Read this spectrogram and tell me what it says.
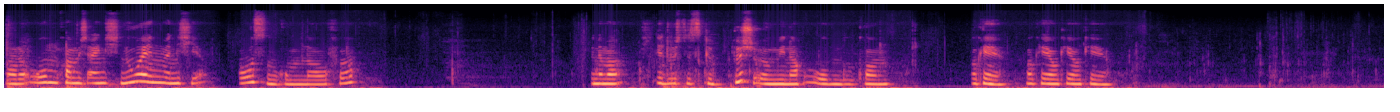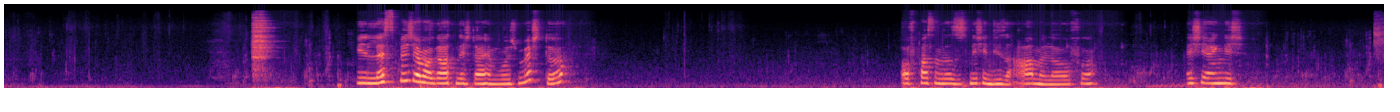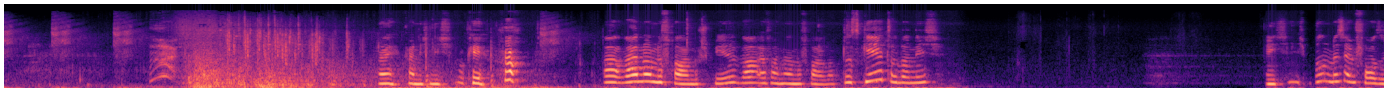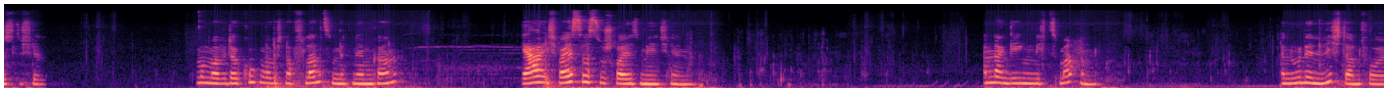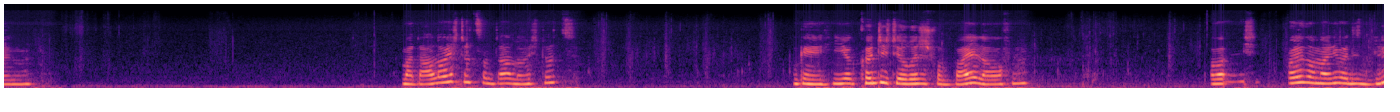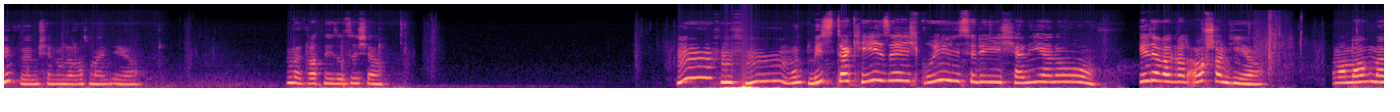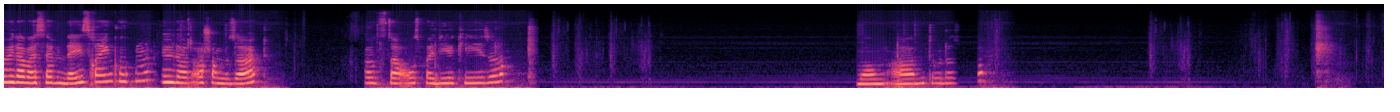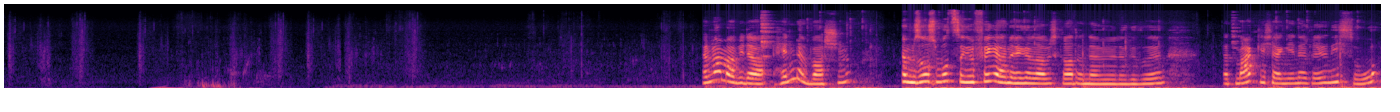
Aber da oben komme ich eigentlich nur hin, wenn ich hier außen rumlaufe. Ich bin immer hier durch das Gebüsch irgendwie nach oben gekommen. Okay, okay, okay, okay. Spiel lässt mich aber gerade nicht dahin, wo ich möchte. Aufpassen, dass ich nicht in diese Arme laufe. Ich hier eigentlich. Nein, kann ich nicht. Okay. War, war nur eine Frage, Spiel. War einfach nur eine Frage. Ob das geht oder nicht. Ich, ich muss ein bisschen vorsichtig hier. Immer mal wieder gucken, ob ich noch Pflanzen mitnehmen kann. Ja, ich weiß, dass du schreist, Mädchen. Ich kann dagegen nichts machen. Ich kann nur den Lichtern folgen. Mal da leuchtet's und da leuchtet's. Okay, hier könnte ich theoretisch vorbeilaufen. Aber ich folge mal lieber diesen Glühwürmchen, oder was meint ihr? Bin mir gerade nicht so sicher. Hm, Und Mr. Käse, ich grüße dich. Hallihallo. Hilde war gerade auch schon hier. Wollen wir morgen mal wieder bei Seven Days reingucken? Hilde hat auch schon gesagt. Schaut's da aus bei dir, Käse? Morgen Abend oder so. Können wir mal wieder Hände waschen? Wir haben so schmutzige Fingernägel, habe ich gerade in der Höhle gesehen. Das mag ich ja generell nicht so.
